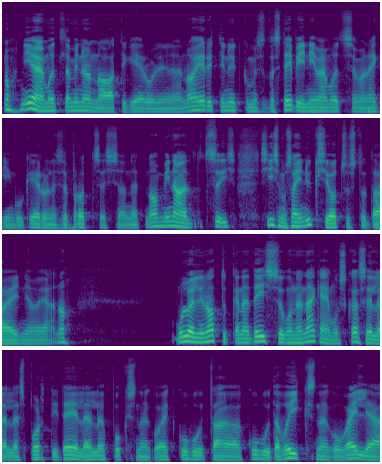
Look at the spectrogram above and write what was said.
noh, nime mõtlemine on alati keeruline, no eriti nüüd, kui me seda Stebi nime mõtlesime, nägin, kui keeruline see protsess on, et noh, mina siis, siis ma sain üksi otsustada, on ju, ja noh mul oli natukene teistsugune nägemus ka sellele sporditeele lõpuks nagu, et kuhu ta, kuhu ta võiks nagu välja,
